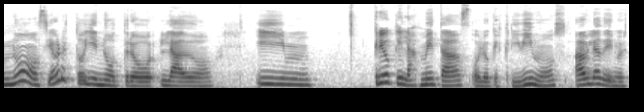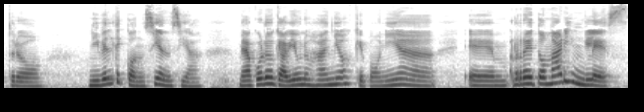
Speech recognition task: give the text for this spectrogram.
no, si ahora estoy en otro lado. Y mm, creo que las metas o lo que escribimos habla de nuestro nivel de conciencia. Me acuerdo que había unos años que ponía em, retomar inglés.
